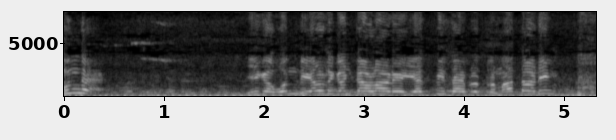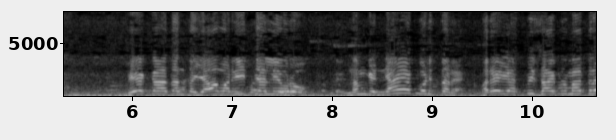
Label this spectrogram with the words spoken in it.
ಮುಂದೆ ಈಗ ಒಂದು ಎರಡು ಗಂಟೆ ಒಳಗಡೆ ಎಸ್ ಪಿ ಸಾಹೇಬ್ರ ಹತ್ರ ಮಾತಾಡಿ, ಬೇಕಾದಂತ ಯಾವ ರೀತಿಯಲ್ಲಿ ಇವರು ನಮ್ಗೆ ನ್ಯಾಯ ಕೊಡಿಸ್ತಾರೆ. ಬರೇ ಎಸ್ ಪಿ ಸಾಹೇಬ್ರು ಮಾತ್ರ.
